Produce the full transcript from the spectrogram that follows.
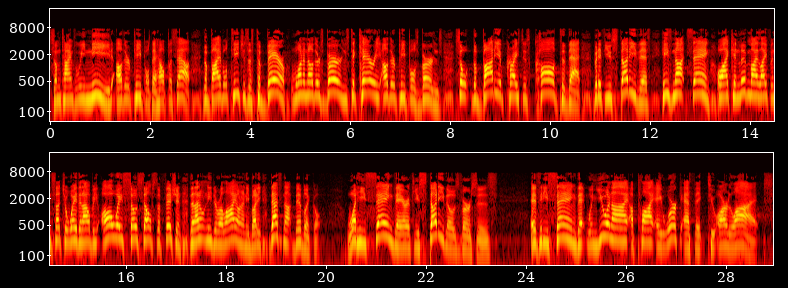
Sometimes we need other people to help us out. The Bible teaches us to bear one another's burdens, to carry other people's burdens. So the body of Christ is called to that. But if you study this, he's not saying, oh, I can live my life in such a way that I'll be always so self sufficient that I don't need to rely on anybody. That's not biblical. What he's saying there, if you study those verses, is that he's saying that when you and I apply a work ethic to our lives,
